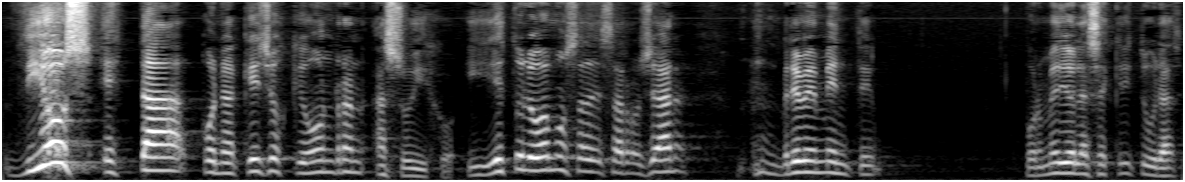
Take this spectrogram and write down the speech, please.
Dios está con aquellos que honran a su Hijo. Y esto lo vamos a desarrollar brevemente por medio de las escrituras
